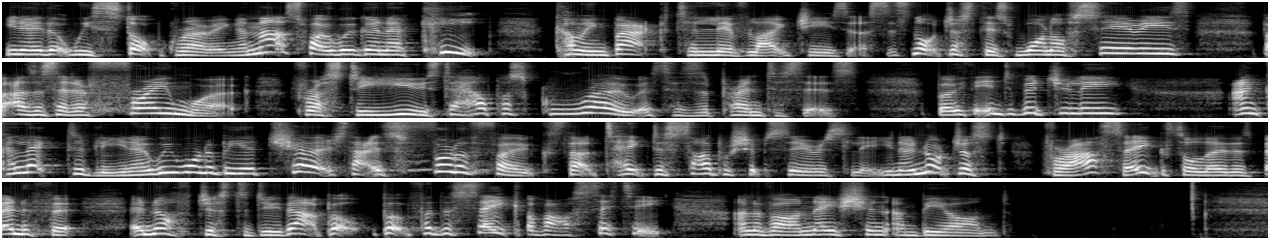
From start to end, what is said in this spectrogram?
you know, that we stop growing. And that's why we're going to keep coming back to live like Jesus. It's not just this one off series, but as I said, a framework for us to use to help us grow as his apprentices, both individually and collectively, you know, we want to be a church that is full of folks that take discipleship seriously, you know, not just for our sakes, although there's benefit enough just to do that, but, but for the sake of our city and of our nation and beyond.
